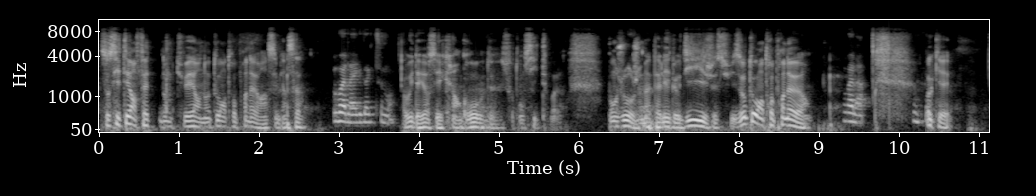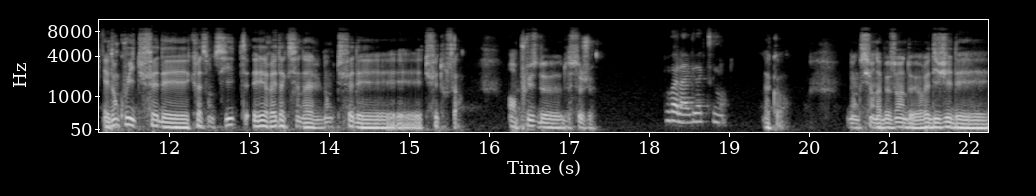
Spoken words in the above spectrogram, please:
Société en fait, donc tu es en auto-entrepreneur, hein, c'est bien ça? Voilà, exactement. Ah oui, d'ailleurs, c'est écrit en gros de, sur ton site. Voilà. Bonjour, je m'appelle Elodie, je suis auto-entrepreneur. Voilà. Ok. Et donc oui, tu fais des créations de sites et rédactionnels. Donc tu fais des, tu fais tout ça en plus de, de ce jeu. Voilà, exactement. D'accord. Donc si on a besoin de rédiger des...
